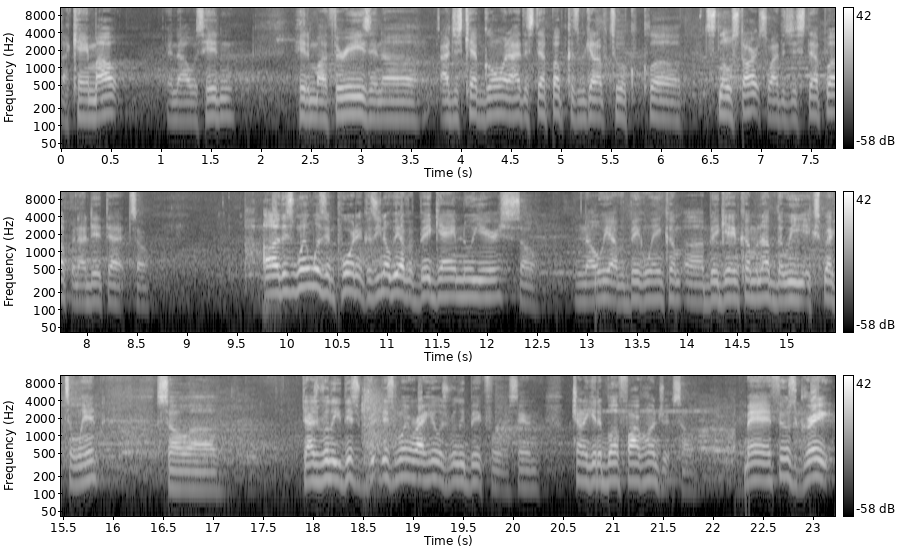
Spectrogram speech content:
I came out and I was hitting, hitting my threes, and uh, I just kept going. I had to step up because we got up to a cl- slow start, so I had to just step up, and I did that. So uh, this win was important because you know we have a big game New Year's, so you know we have a big win, com- uh, big game coming up that we expect to win. So uh, that's really this this win right here was really big for us, and trying to get above 500. So man, it feels great.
